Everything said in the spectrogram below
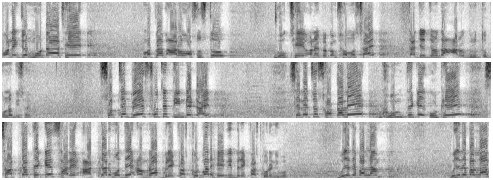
অনেকজন মোটা আছে, মতলব আরও অসুস্থ, ভুগছে, অনেক রকম সমস্যায়। তার জন্য তো আরও গুরুত্বপূর্ণ বিষয়। সবচেয়ে বেস্ট হচ্ছে তিনটে টাইম সেটা হচ্ছে সকালে ঘুম থেকে উঠে সাতটা থেকে সাড়ে আটটার মধ্যে আমরা ব্রেকফাস্ট করব আর হেভি ব্রেকফাস্ট করে নিব। বুঝাতে পারলাম? বুঝাতে পারলাম?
